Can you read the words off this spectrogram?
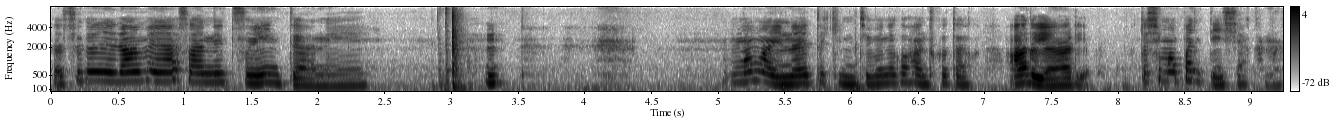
さすがにラーメン屋さんにツインテはね。ママいない時に自分でご飯作ったらあるよあるよ。私もパニテ一緒やかな。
